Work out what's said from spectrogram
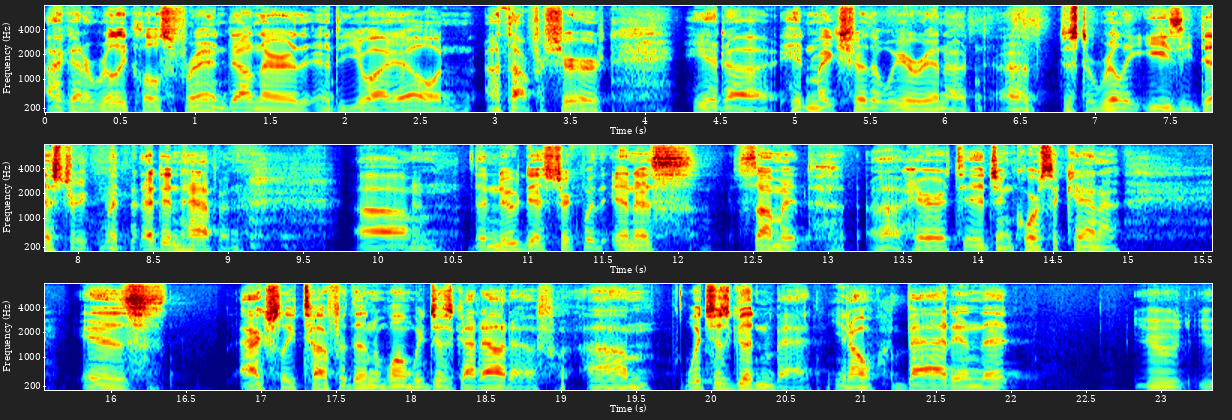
I got a really close friend down there at the UIL, and I thought for sure he'd uh, he'd make sure that we were in a, a, just a really easy district, but that didn't happen. Um, the new district with Ennis, Summit, uh, Heritage, and Corsicana is actually tougher than the one we just got out of, um, which is good and bad. You know, bad in that you you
